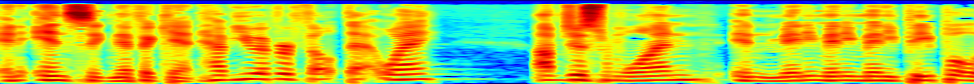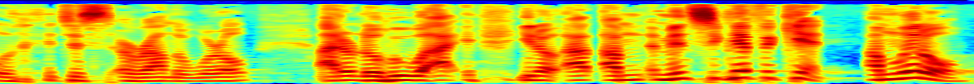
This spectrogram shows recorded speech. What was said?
and insignificant. Have you ever felt that way? I'm just one in many, many, many people just around the world. I don't know who I, you know, I, I'm insignificant. I'm little.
